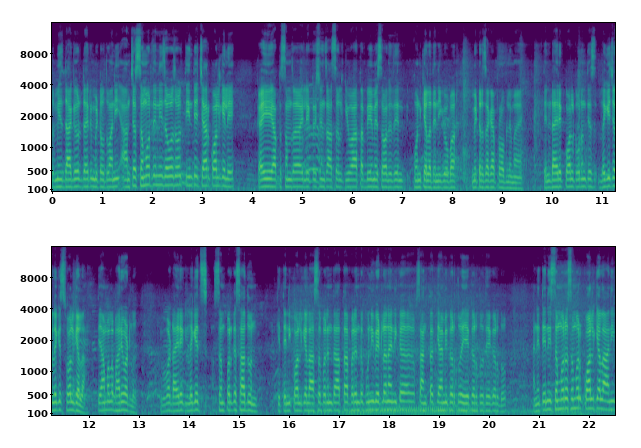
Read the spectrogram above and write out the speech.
तुम्ही जागेवर डायरेक्ट मिटवतो. आणि आमच्यासमोर त्यांनी जवळजवळ तीन ते चार कॉल केले. काही आता समजा इलेक्ट्रिशियनचा असेल किंवा आता बी एम एसवाले त्यांनी फोन केला त्यांनी की बाबा मीटरचा काय प्रॉब्लेम आहे? त्यांनी डायरेक्ट कॉल करून ते लगेचच्या लगेच सॉल्व केला. ते आम्हाला भारी वाटलं. की बाबा डायरेक्ट लगेच संपर्क साधून की त्यांनी कॉल केला. असंपर्यंत आतापर्यंत कुणी भेटलं नाही. का सांगतात की आम्ही करतो हे करतो ते करतो. आणि त्यांनी समोरासमोर कॉल केला आणि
